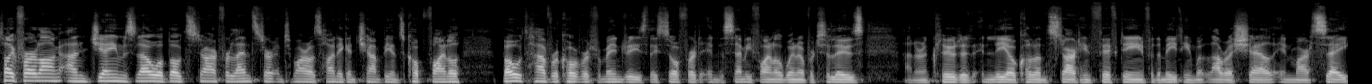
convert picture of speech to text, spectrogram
Tadhg Furlong and James Lowe will both start for Leinster in tomorrow's Heineken Champions Cup final. Both have recovered from injuries they suffered in the semi final win over Toulouse and are included in Leo Cullen's starting 15 for the meeting with La Rochelle in Marseille.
